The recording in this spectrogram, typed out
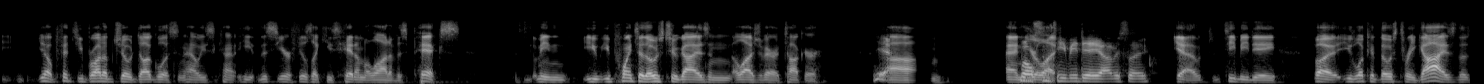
you know, Fitz, you brought up Joe Douglas and how he's kind of he this year feels like he's hit on a lot of his picks. I mean, you you point to those two guys and Alijah Vera Tucker. Yeah. Um, and Wilson you're like, TBD, obviously. yeah, TBD. But you look at those three guys, the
